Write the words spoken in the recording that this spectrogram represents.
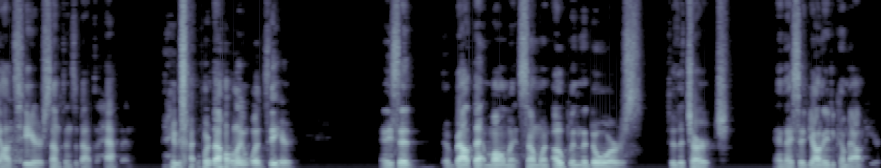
God's here. Something's about to happen. He was like, We're the only ones here. And he said, About that moment, someone opened the doors to the church and they said, Y'all need to come out here.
